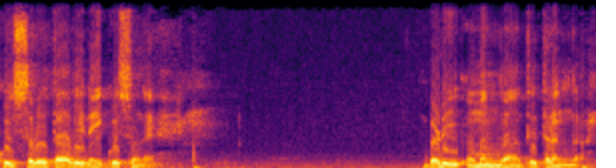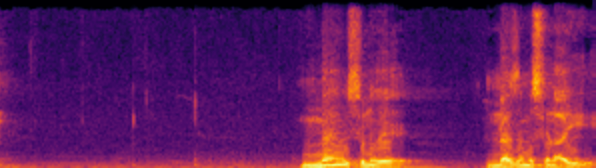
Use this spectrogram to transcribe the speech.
ਕੋਈ ਸਰੋਤਾ ਵੀ ਨਹੀਂ, ਕੋਈ ਸੁਣੇ ਬੜੀ ਉਮੰਗਾਂ ਤੇ ਤਰੰਗਾਂ। ਮੈਂ ਉਸ ਨੂੰ ਇਹ ਨਜ਼ਮ ਸੁਣਾਈ,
